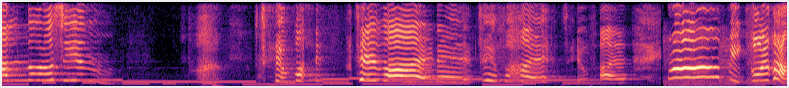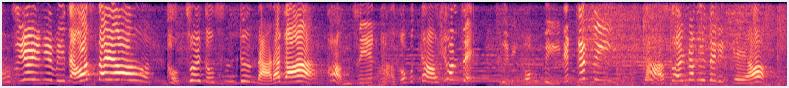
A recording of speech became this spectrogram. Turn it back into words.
안 누르신 제발 제발 네 제발 제발. 아 미골 광주 여행앱이 나왔어요. 덕철도 순튼 나라가 광주의 과거부터 현재 그리고 미래까지 다 설명해드릴게요.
